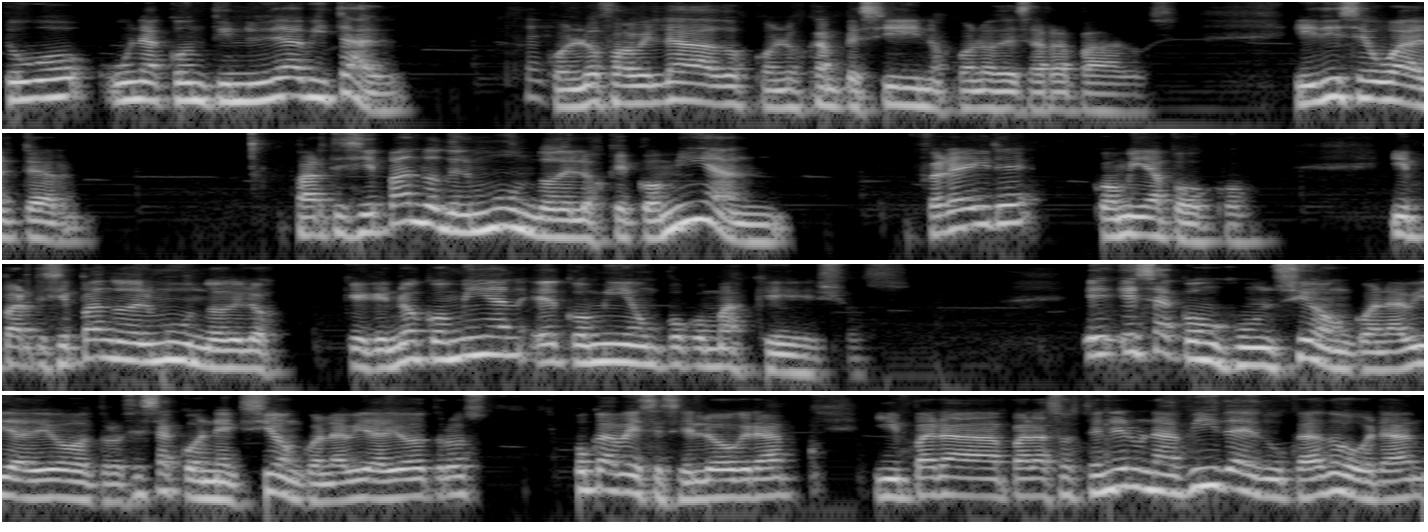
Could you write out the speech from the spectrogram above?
tuvo una continuidad vital con los favelados, con los campesinos, con los desarrapados. Y dice Walter, participando del mundo de los que comían, Freire comía poco. Y participando del mundo de los que, que no comían, él comía un poco más que ellos. E- esa conjunción con la vida de otros, esa conexión con la vida de otros, pocas veces se logra. Y para, para sostener una vida educadora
